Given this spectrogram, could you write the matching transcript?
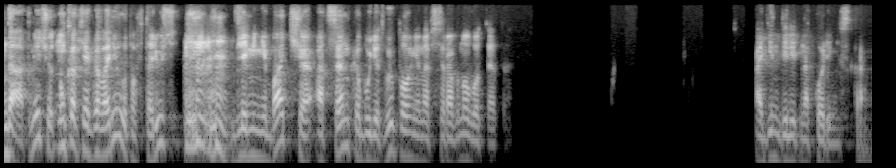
Да, отмечу, ну, как я говорил и повторюсь, для мини-батча оценка будет выполнена все равно вот это. 1 делить на корень из k.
